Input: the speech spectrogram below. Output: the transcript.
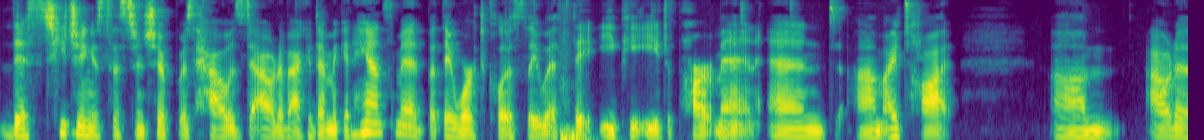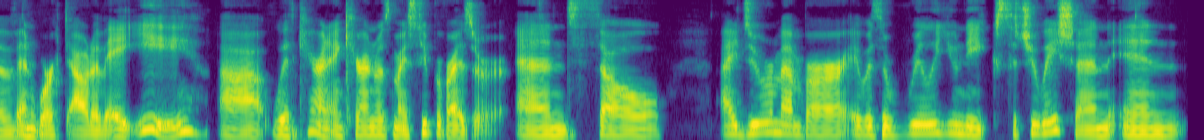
this teaching assistantship was housed out of academic enhancement, but they worked closely with the EPE department, and um, I taught um, out of and worked out of AE uh, with Karin, and Karin was my supervisor. And so I do remember it was a really unique situation in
